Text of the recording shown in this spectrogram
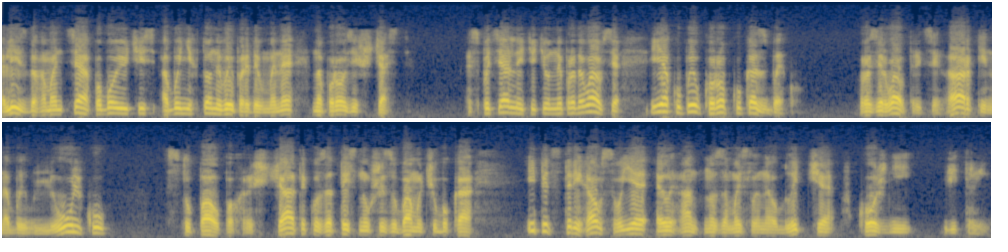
ліз до гаманця, побоюючись, аби ніхто не випередив мене на порозі щастя. Спеціальний тютюн не продавався, і я купив коробку Казбеку. Розірвав три цигарки, набив люльку, ступав по хрещатику, затиснувши зубами чубука, і підстерігав своє елегантно замислене обличчя в кожній вітрині.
